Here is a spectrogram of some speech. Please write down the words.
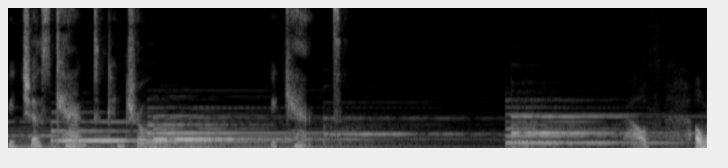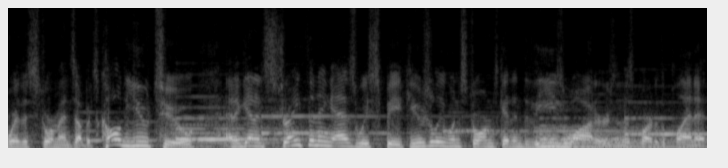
we just can't control. We can't. South of where the storm ends up. It's called Yutu, and again, it's strengthening as we speak. Usually, when storms get into these waters in this part of the planet,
